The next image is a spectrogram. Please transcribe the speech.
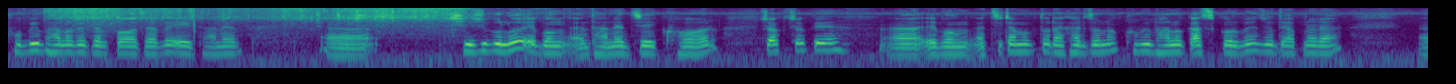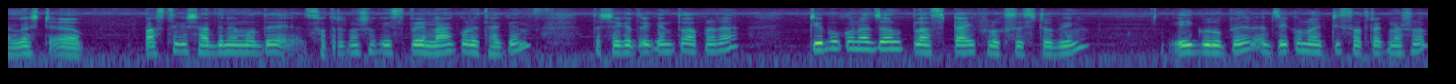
খুবই ভালো রেজাল্ট পাওয়া যাবে এই ধানের শীষগুলো এবং ধানের যে খড়, চকচকে এবং চিটামুক্ত রাখার জন্য খুবই ভালো কাজ করবে যদি আপনারা লাস্ট পাঁচ থেকে সাত দিনের মধ্যে ছত্রাকনাশক স্প্রে না করে থাকেন, তো সেক্ষেত্রে কিন্তু আপনারা টিপোকোনাজল প্লাস টাইফ্লক্সিস্টোবিন এই গ্রুপের যে কোনো একটি ছত্রাকনাশক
